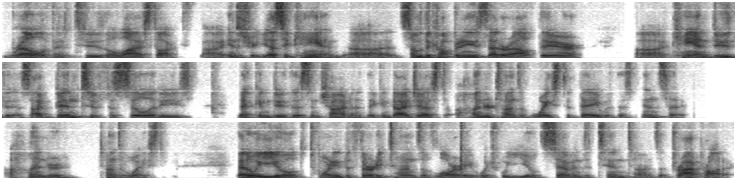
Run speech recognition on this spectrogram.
relevant to the livestock uh, industry? Yes, it can. Uh, some of the companies that are out there uh, can do this. I've been to facilities that can do this in China. They can digest 100 tons of waste a day with this insect. 100 tons of waste. That'll yield 20 to 30 tons of larvae, which will yield seven to 10 tons of dry product.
